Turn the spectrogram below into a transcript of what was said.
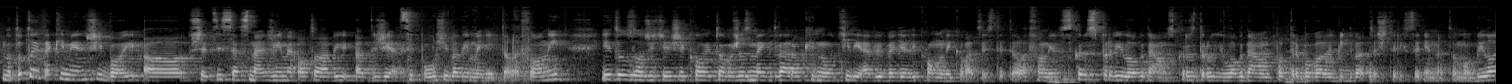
No toto je taký menší boj. Všetci sa snažíme o to, aby žiaci používali menej telefóny. Je to zložitejšie kvôli tomu, že sme ich dva roky nutili, aby vedeli komunikovať cez tie telefóny. Mhm. Skrz prvý lockdown, skrz druhý lockdown potrebovali byť 24-7 na tom mobile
